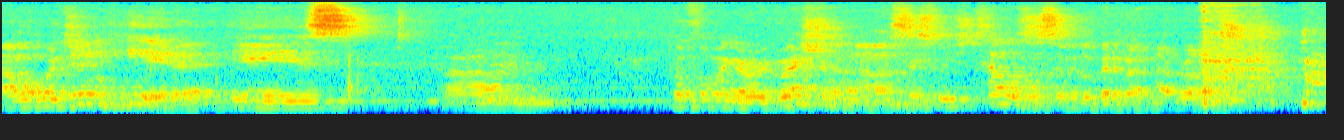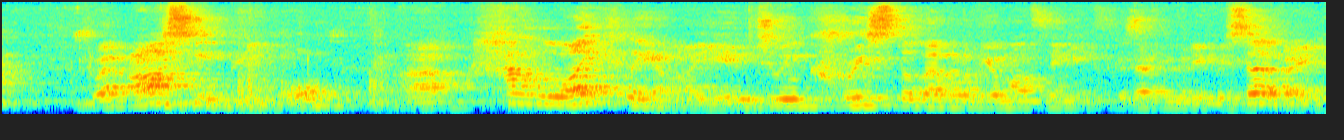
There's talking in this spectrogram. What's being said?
And what we're doing here is um, performing a regression analysis which tells us a little bit about that relationship. We're asking people, uh, how likely are you to increase the level of your monthly gift? Because everybody we surveyed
